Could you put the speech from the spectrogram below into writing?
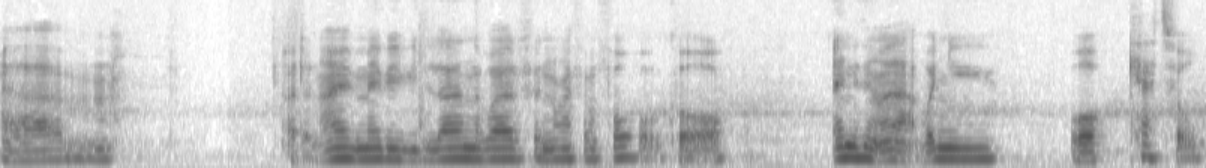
Um, I don't know, maybe you learn the word for knife and fork or anything like that. When you, or kettle,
